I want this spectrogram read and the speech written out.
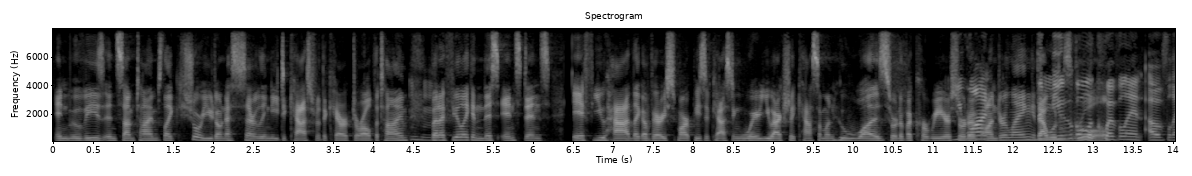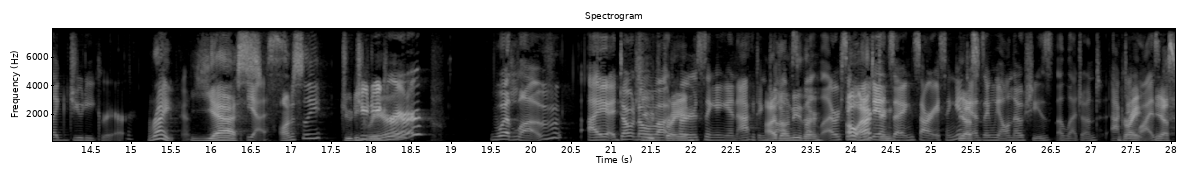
in movies and sometimes like sure you don't necessarily need to cast for the character all the time Mm-hmm. but i feel like in this instance if you had like a very smart piece of casting where you actually cast someone who was sort of a career sort of underling that would be the musical rule equivalent of like Judy Greer. right yes Yes. honestly judy, Judy greer, Greer would love. I don't know Huge about brain. her singing and acting. I don't either. but- or Oh, singing and acting. dancing. Sorry, singing and dancing. We all know she's a legend acting Great, wise. yes.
